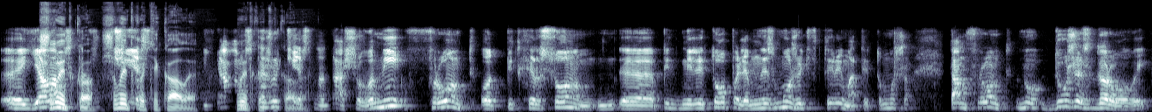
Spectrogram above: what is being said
е, я вам скажу швидко чесно, тікали. я вам Швидко скажу тікали. чесно, да, що вони фронт от під Херсоном, е, під Мелітополем не зможуть втримати, тому що там фронт ну, дуже здоровий.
